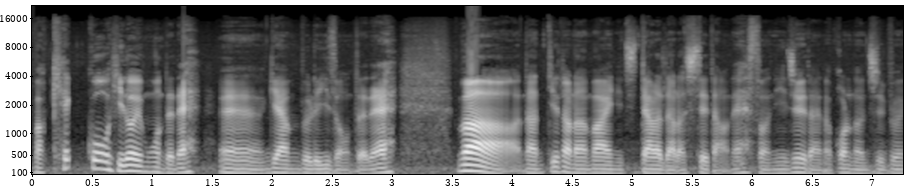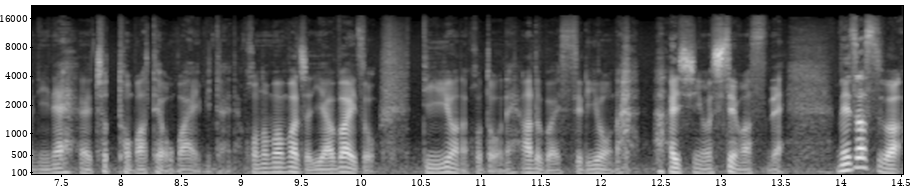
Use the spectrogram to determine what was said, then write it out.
まあ、結構ひどいもんでね、えー、ギャンブル依存でね、まあ、なんていうのかな、毎日ダラダラしてたのね、その20代の頃の自分にね、ちょっと待てお前みたいな、このままじゃやばいぞっていうようなことをね、アドバイスするような 配信をしてますね。目指すは、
